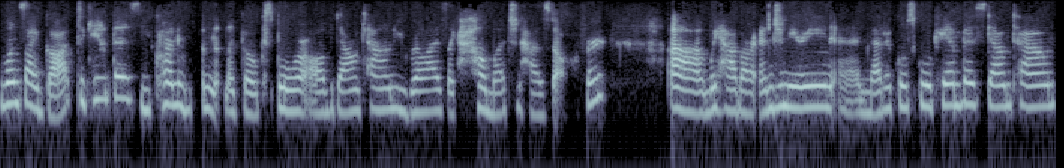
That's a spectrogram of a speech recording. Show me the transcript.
once I got to campus, you kind of like go explore all of downtown. You realize like how much it has to offer. Um, we have our engineering and medical school campus downtown,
